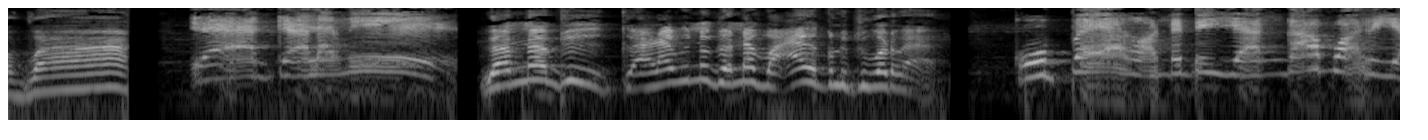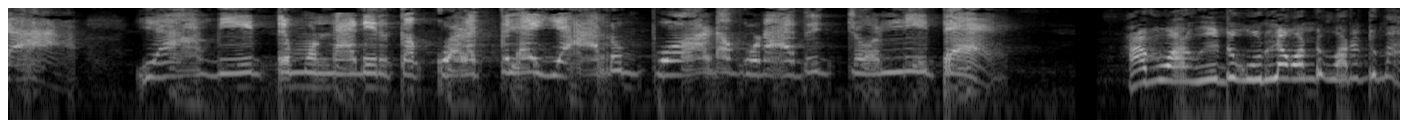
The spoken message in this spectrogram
சவா என்னது கிளவின்னு சொன்ன வாயை குளிச்சு போடுவேன் அப்போ உன் கொண்டு வரட்டுமா?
